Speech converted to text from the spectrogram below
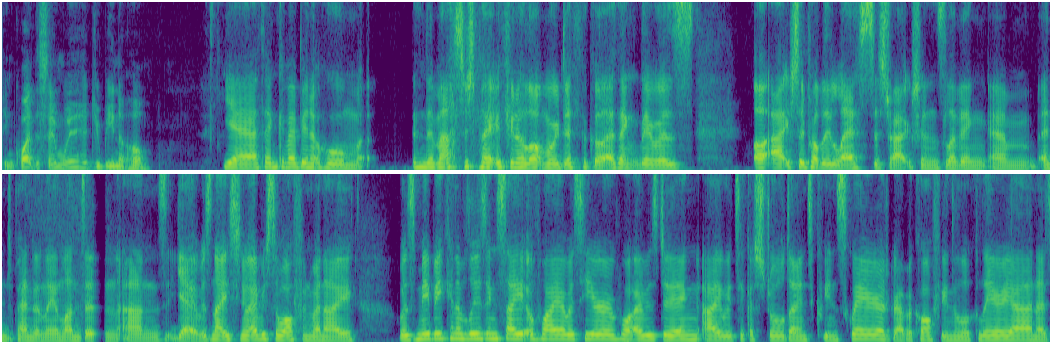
in quite the same way had you been at home. Yeah, I think if I'd been at home, the masters might have been a lot more difficult. I think there was uh, actually probably less distractions living um, independently in London, and yeah, it was nice. You know, every so often when I was maybe kind of losing sight of why I was here or what I was doing, I would take a stroll down to Queen Square. I'd grab a coffee in the local area, and I'd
